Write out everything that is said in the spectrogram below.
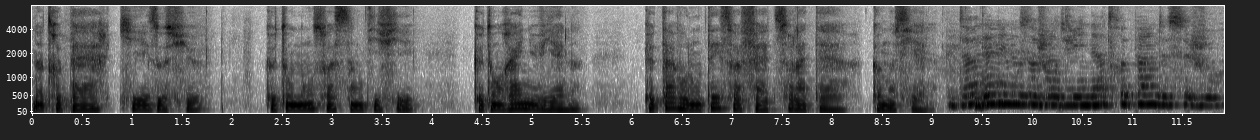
Notre Père qui es aux cieux, que ton nom soit sanctifié, que ton règne vienne, que ta volonté soit faite sur la terre comme au ciel. Donne-nous aujourd'hui notre pain de ce jour.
